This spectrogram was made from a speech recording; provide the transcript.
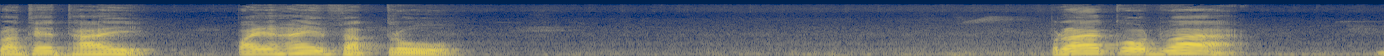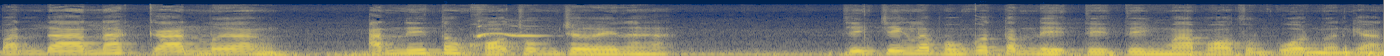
ประเทศไทยไปให้ศัตรู ปรากฏว่าบรรดานักการเมือง อันนี้ต้องขอชมเชยนะฮะ จริง ๆ แล้วผมก็ตำหนิติติงมาพอสมควรเหมือนกัน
